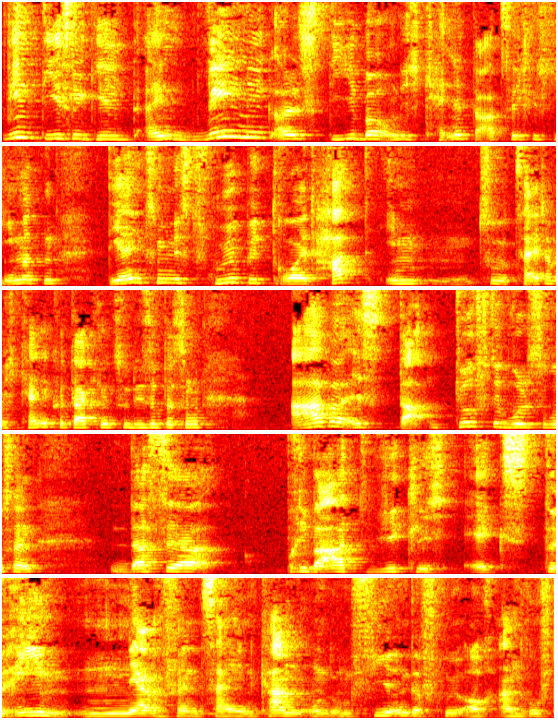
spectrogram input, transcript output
Vin Diesel gilt ein wenig als Dieber und ich kenne tatsächlich jemanden, der ihn zumindest früher betreut hat. Im, zur Zeit habe ich keine Kontakte zu dieser Person, aber es da, dürfte wohl so sein, dass er privat wirklich extrem nervend sein kann und um vier in der Früh auch anruft,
